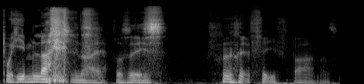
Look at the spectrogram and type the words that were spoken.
på himlen. Nej, precis. Fy fan alltså.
